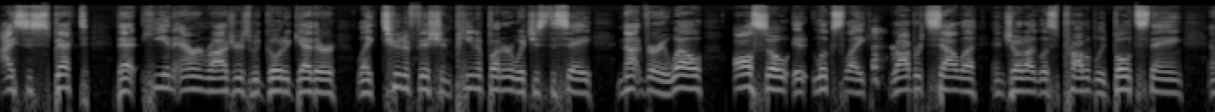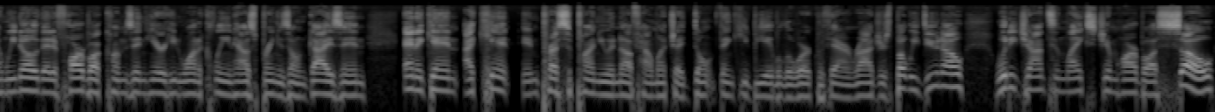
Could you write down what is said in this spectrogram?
I suspect that he and Aaron Rodgers would go together like tuna fish and peanut butter, which is to say, not very well. Also, it looks like Robert Saleh and Joe Douglas probably both staying. And we know that if Harbaugh comes in here, he'd want to clean house, bring his own guys in. And again, I can't impress upon you enough how much I don't think he'd be able to work with Aaron Rodgers. But we do know Woody Johnson likes Jim Harbaugh. So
